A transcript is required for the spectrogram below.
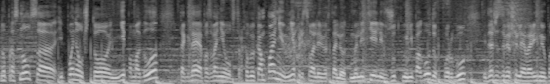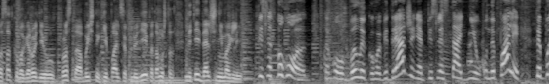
Но проснулся и понял, что не помогло. Тогда я позвонил в страховую компанию, мне прислали вертолет. Мы летели в жуткую непогоду, в пургу и даже завершили аварийную посадку в огороде у просто обычных непальцев людей, потому что лететь дальше не могли. Після твого такого великого відрядження, після 100 днів у Непалі, тебе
